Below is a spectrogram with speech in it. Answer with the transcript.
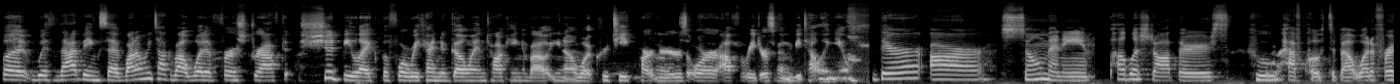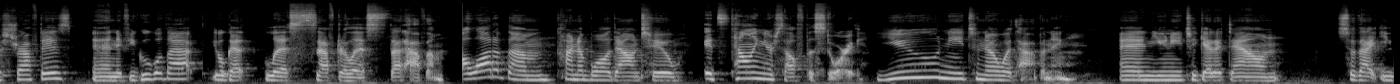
But with that being said, why don't we talk about what a first draft should be like before we kind of go in talking about, you know, what critique partners or alpha readers are going to be telling you? There are so many published authors who have quotes about what a first draft is. And if you Google that, you'll get lists after lists that have them. A lot of them kind of boil down to it's telling yourself the story. You need to know what's happening and you need to get it down so that you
